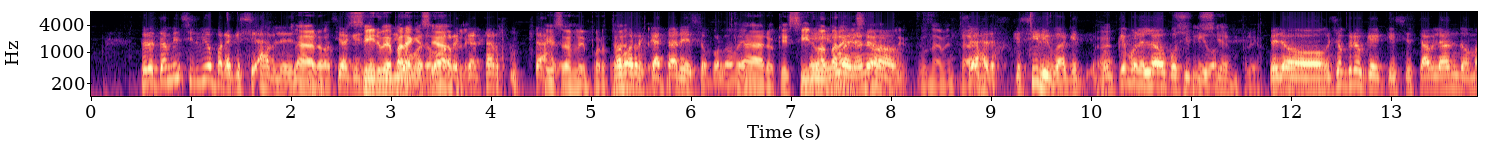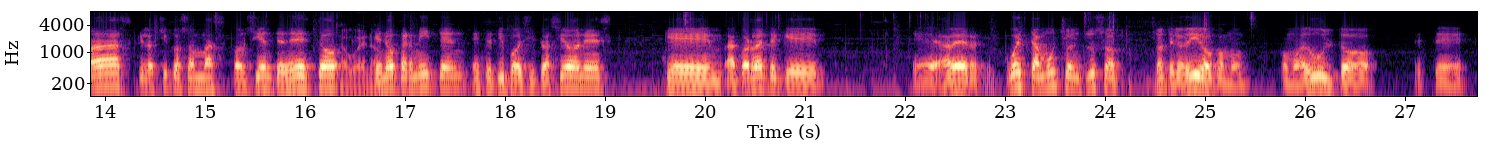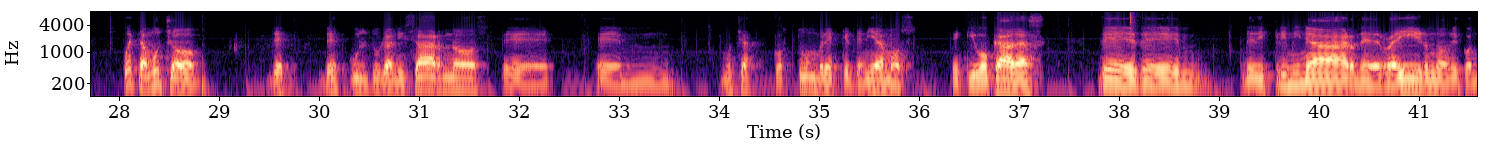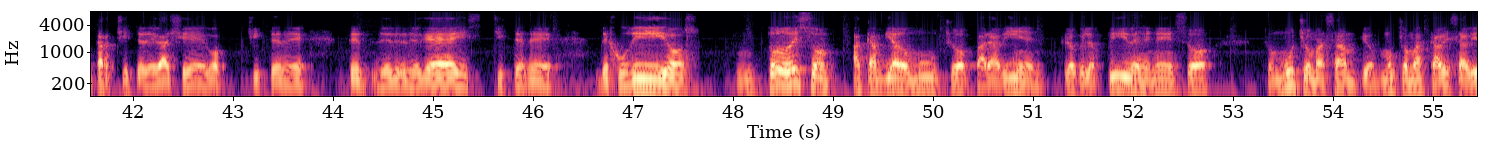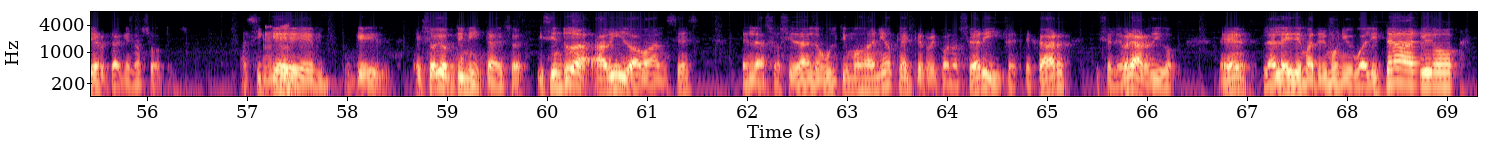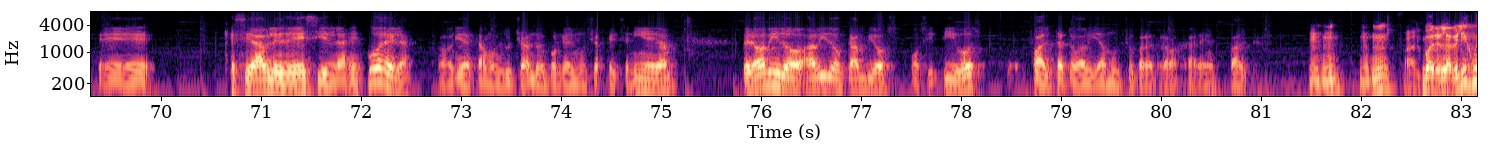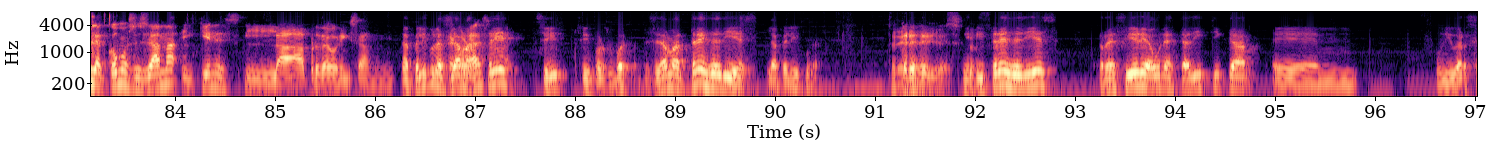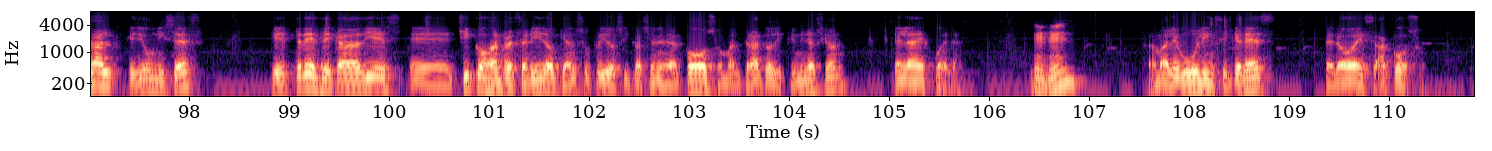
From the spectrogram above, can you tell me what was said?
pero también sirvió para que se hable. Claro, sirve para que se hable. eso es lo importante. Vamos a rescatar eso, por lo menos. Claro, que sirva eh, para que se hable, fundamental. Claro, que sirva, que ah. busquemos el lado positivo. siempre. Pero yo creo que, se está hablando más, que los chicos son más conscientes de esto, que no permiten este tipo de situaciones, que acordate que, eh, a ver, cuesta mucho, incluso, yo te lo digo como, como adulto, este, cuesta mucho desculturalizarnos, eh, em, muchas costumbres que teníamos equivocadas de, discriminar, de reírnos, de contar chistes de gallegos, chistes de, gays, chistes de, judíos. Todo eso ha cambiado mucho para bien. Creo que los pibes en eso son mucho más amplios, mucho más cabeza abierta que nosotros. Así que, que soy optimista de eso. Y sin duda ha habido avances en la sociedad en los últimos años que hay que reconocer y festejar y celebrar, digo. ¿eh? La ley de matrimonio igualitario, eh, que se hable de ESI en las escuelas, todavía estamos luchando porque hay muchas que se niegan, pero ha habido, ha habido cambios positivos, falta todavía mucho para trabajar, ¿eh? falta. Bueno, la película, ¿cómo se llama y quiénes la protagonizan? La película se llama 3, sí, sí, por supuesto. Se llama 3 de 10 la película. 3, de 10. Y, 3 de 10 refiere a una estadística em, universal que dio UNICEF, que 3 de cada 10 eh, chicos han referido que han sufrido situaciones de acoso, maltrato, discriminación en las escuelas. Uh bullying si querés, pero es acoso.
